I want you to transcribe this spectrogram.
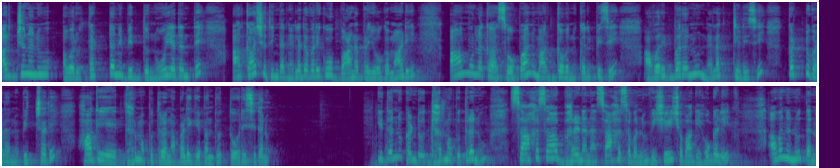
ಅರ್ಜುನನು ಅವರು ತಟ್ಟನೆ ಬಿದ್ದು ನೋಯದಂತೆ ಆಕಾಶದಿಂದ ನೆಲದವರೆಗೂ ಬಾಣಪ್ರಯೋಗ ಮಾಡಿ ಆ ಮೂಲಕ ಸೋಪಾನ ಮಾರ್ಗವನ್ನು ಕಲ್ಪಿಸಿ ಅವರಿಬ್ಬರನ್ನೂ ನೆಲಕ್ಕಿಳಿಸಿ ಕಟ್ಟುಗಳನ್ನು ಬಿಚ್ಚದೆ ಹಾಗೆಯೇ ಧರ್ಮಪುತ್ರನ ಬಳಿಗೆ ಬಂದು ತೋರಿಸಿದನು. ಇದನ್ನು ಕಂಡು ಧರ್ಮಪುತ್ರನು ಸಾಹಸಾಭರಣನ ಸಾಹಸವನ್ನು ವಿಶೇಷವಾಗಿ ಹೊಗಳಿ ಅವನನ್ನು ತನ್ನ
